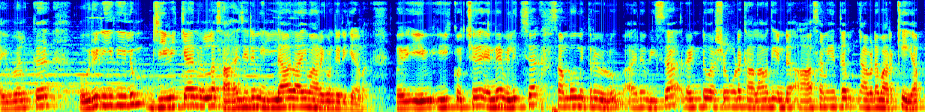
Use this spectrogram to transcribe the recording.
ഇവൾക്ക് ഒരു രീതിയിലും ജീവിക്കാനുള്ള സാഹചര്യം ഇല്ലാതായി മാറിക്കൊണ്ടിരിക്കുകയാണ്. അപ്പോൾ ഈ ഈ കൊച്ച് എന്നെ വിളിച്ച സംഭവം ഇത്രയേ ഉള്ളൂ. അതിന് വിസ രണ്ട് വർഷവും കൂടെ കാലാവധി ഉണ്ട്. ആ സമയത്ത് അവിടെ വർക്ക് ചെയ്യാം.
